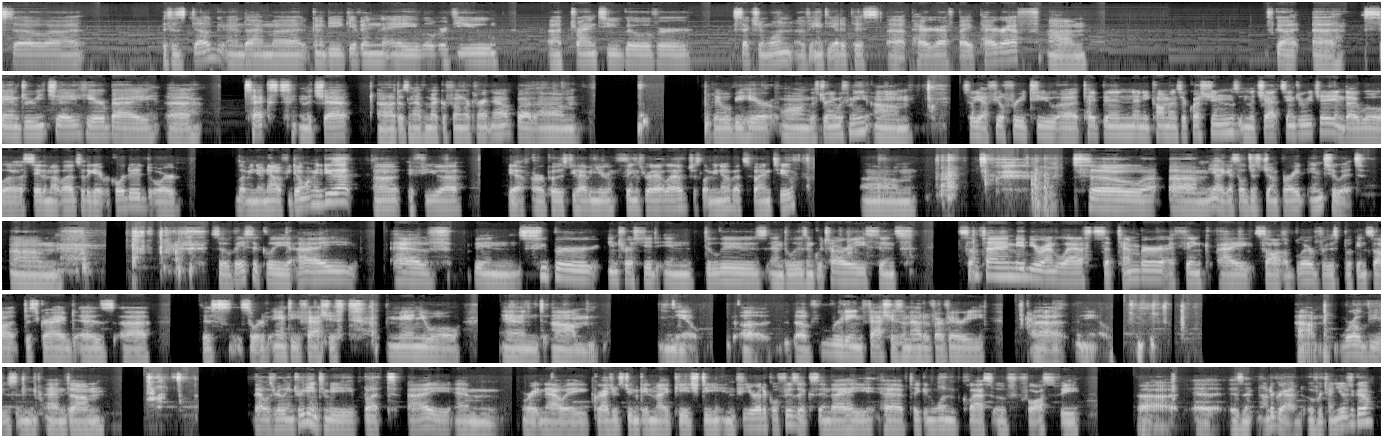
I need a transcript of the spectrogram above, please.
So uh, this is Doug, and I'm uh, going to be given a little review, uh, trying to go over section one of Anti Oedipus, uh, paragraph by paragraph. Um, we've got uh, here by uh, text in the chat. Uh, doesn't have a microphone working right now, but um, they will be here along this journey with me. Um, so yeah, feel free to uh, type in any comments or questions in the chat, Sandruiche, and I will uh, say them out loud so they get recorded. Or let me know now if you don't want me to do that. Uh, if you, uh, yeah, are opposed to having your things read out loud, just let me know. That's fine too. Um, so um, yeah, I guess I'll just jump right into it. Um, so basically, I have been super interested in Deleuze and Deleuze and Guattari since sometime maybe around last September. I think I saw a blurb for this book and saw it described as uh, this sort of anti-fascist manual and um, you know uh, of rooting fascism out of our very uh, you know um, worldviews and and um, that was really intriguing to me. But I am right now a graduate student getting my PhD in theoretical physics, and I have taken one class of philosophy uh, as an undergrad over ten years ago.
